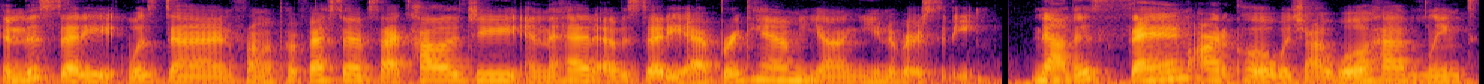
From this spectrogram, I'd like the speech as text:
And this study was done from a professor of psychology and the head of a study at Brigham Young University. Now, this same article, which I will have linked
